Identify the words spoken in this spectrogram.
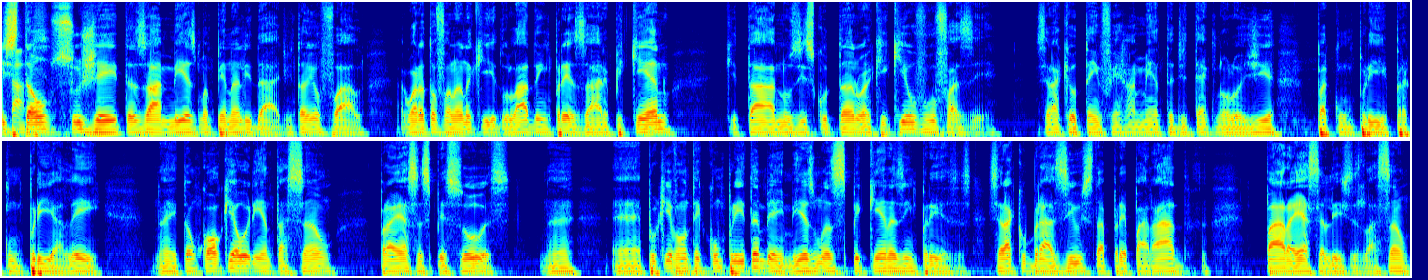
Estão sujeitas à mesma penalidade. Então eu falo, Agora estou falando aqui do lado do empresário pequeno que está nos escutando aqui, que eu vou fazer? Será que eu tenho ferramenta de tecnologia para cumprir, para cumprir a lei? Né? Então, qual que é a orientação para essas pessoas? Né? É, porque vão ter que cumprir também, mesmo as pequenas empresas. Será que o Brasil está preparado para essa legislação?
